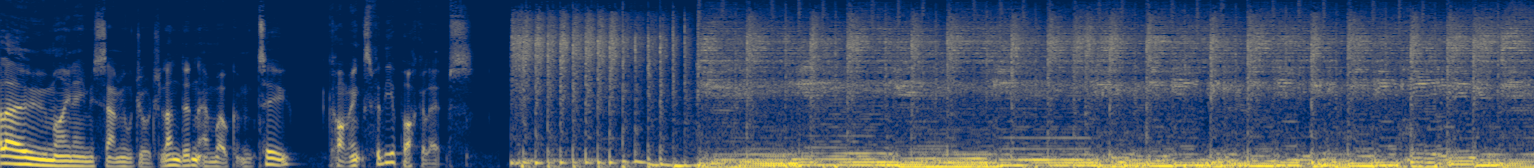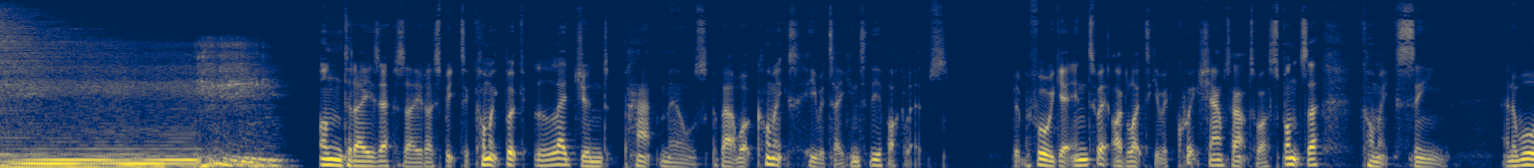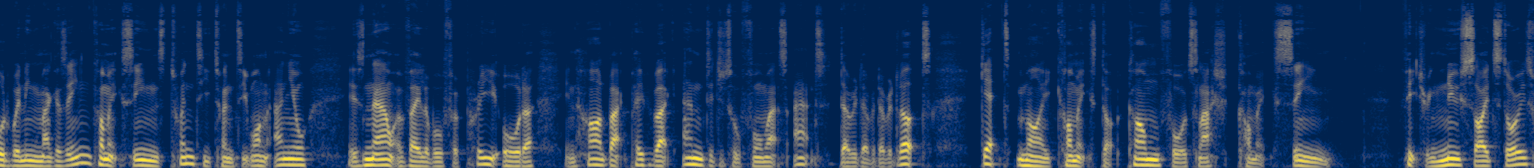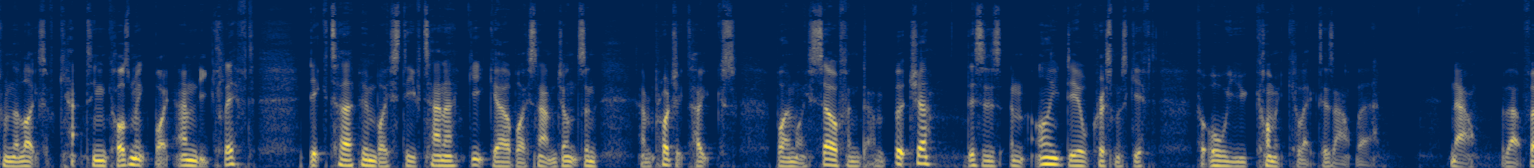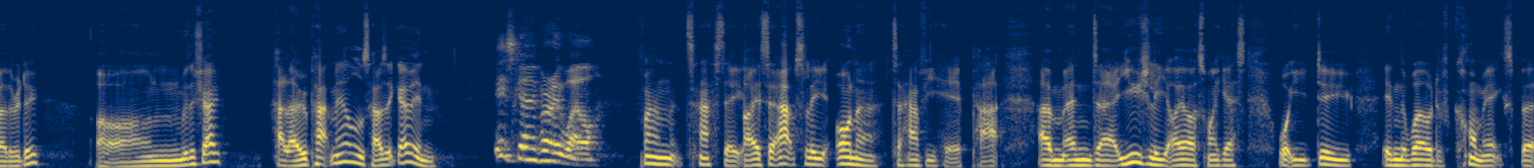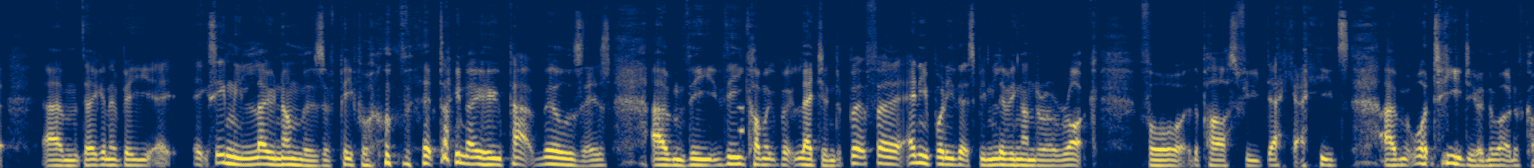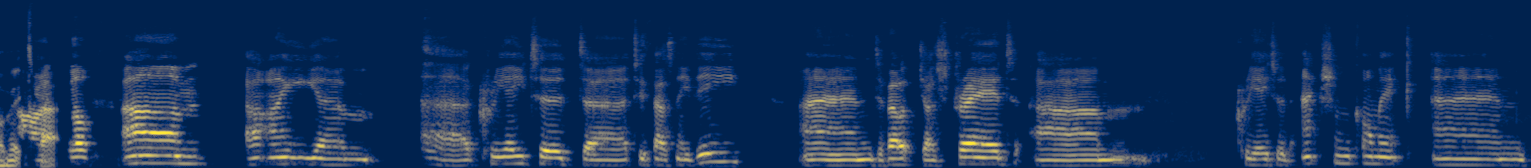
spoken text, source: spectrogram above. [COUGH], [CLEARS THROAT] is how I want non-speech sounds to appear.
Hello, my name is Samuel George London, and welcome to Comics for the Apocalypse. On today's episode, I speak to comic book legend Pat Mills about what comics he would take into the apocalypse. But before we get into it, I'd like to give a quick shout out to our sponsor, Comic Scene. An award winning magazine, Comic Scene's 2021 annual, is now available for pre order in hardback, paperback, and digital formats at www.getmycomics.com forward slash comic scene featuring new side stories from the likes of Captain Cosmic by Andy Clift, Dick Turpin by Steve Tanner, Geek Girl by Sam Johnson, and Project Hoax by myself and Dan Butcher. This is an ideal Christmas gift for all you comic collectors out there. Now, without further ado, on with the show. Hello, Pat Mills. How's it going? It's going very well. Fantastic. It's an absolute honour to have you here, Pat. Um, and uh, usually I ask my guests what you do in the world of comics, but um, there are going to be uh, exceedingly low numbers of people [LAUGHS] that don't know who Pat Mills is, um, the the comic book legend. But for anybody that's been living under a rock for the past few [LAUGHS] decades, um, what do you do in the world of comics, Pat? Well, um, I um, uh, created uh, 2000 AD and developed Judge Dredd, um, created Action Comic, and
